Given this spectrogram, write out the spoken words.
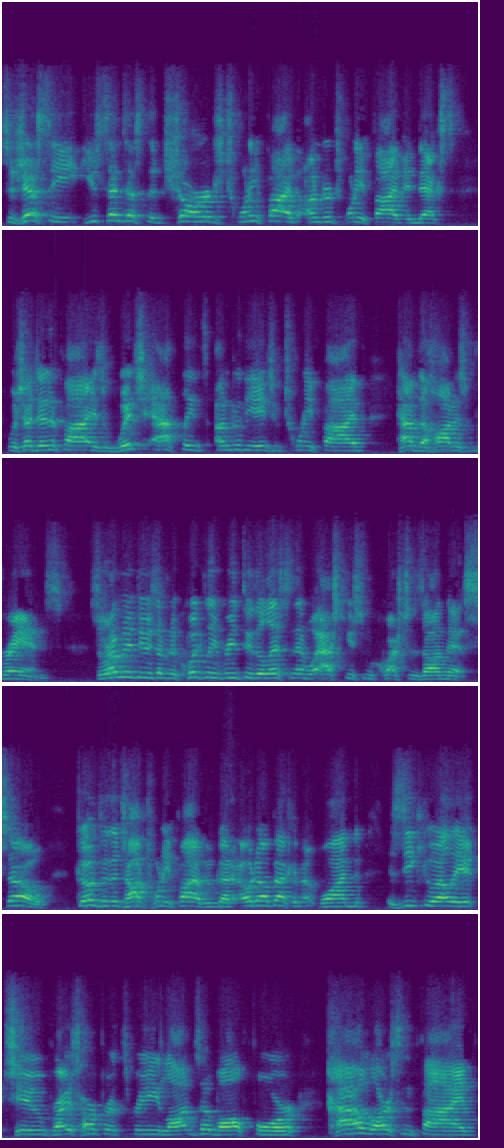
So, Jesse, you sent us the Charge 25 under 25 index, which identifies which athletes under the age of 25 have the hottest brands. So, what I'm going to do is I'm going to quickly read through the list and then we'll ask you some questions on this. So, going through the top 25, we've got Odell Beckham at one, Ezekiel Elliott two, Bryce Harper three, Lonzo Ball four, Kyle Larson five,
